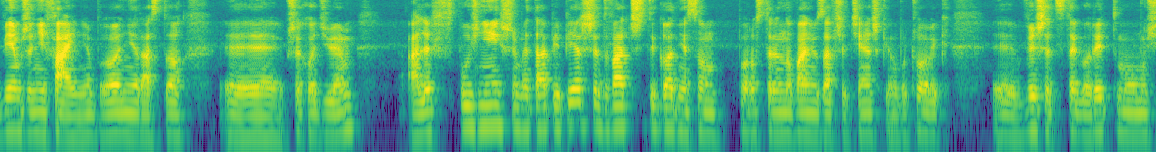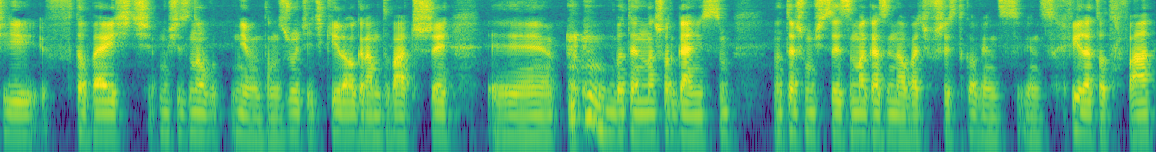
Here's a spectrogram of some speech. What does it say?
wiem, że nie fajnie, bo nieraz to przechodziłem, ale w późniejszym etapie, pierwsze 2-3 tygodnie są po roztrenowaniu zawsze ciężkie, no bo człowiek y, wyszedł z tego rytmu, musi w to wejść, musi znowu, nie wiem, tam zrzucić kilogram, dwa, trzy, yy, bo ten nasz organizm no też musi sobie zmagazynować wszystko, więc, więc chwilę to trwa.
